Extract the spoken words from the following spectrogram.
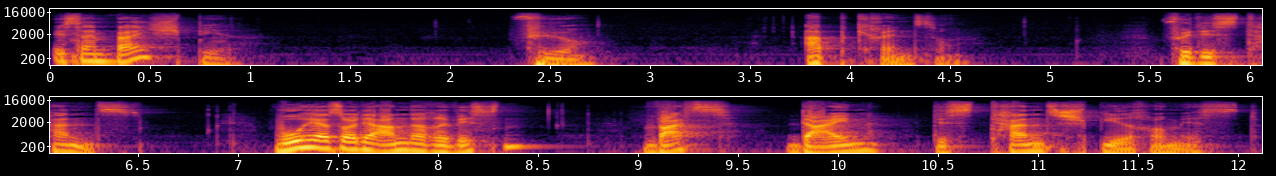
ist ein Beispiel für Abgrenzung, für Distanz. Woher soll der andere wissen, was dein Distanzspielraum ist?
